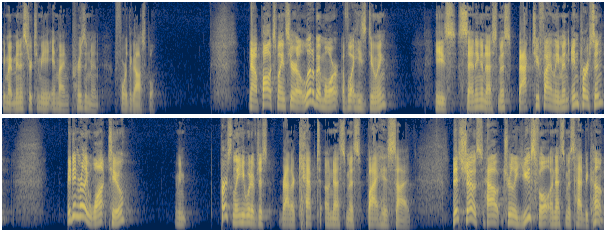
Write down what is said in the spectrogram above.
he might minister to me in my imprisonment for the gospel. Now, Paul explains here a little bit more of what he's doing. He's sending Onesimus back to Philemon in person. He didn't really want to. I mean, personally, he would have just rather kept Onesimus by his side. This shows how truly useful Onesimus had become.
